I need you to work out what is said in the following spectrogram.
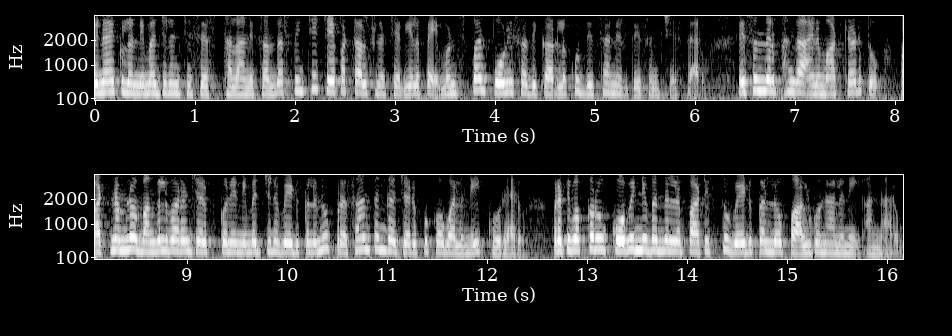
వినాయకుల నిమజ్జనం చేసే స్థలాన్ని సందర్శించి చేపట్టాల్సిన చర్యలపై మున్సిపల్ పోలీస్ అధికారులకు దిశానిర్దేశం చేశారు. ఈ సందర్భంగా ఆయన మాట్లాడుతూ పట్టణంలో మంగళవారం జరుపుకునే నిమజ్జన వేడుకలను ప్రశాంతంగా జరుపుకోవాలని కోరారు. ప్రతి ఒక్కరూ కోవిడ్ నిబంధనలు పాటిస్తూ వేడుకల్లో పాల్గొనాలని అన్నారు.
